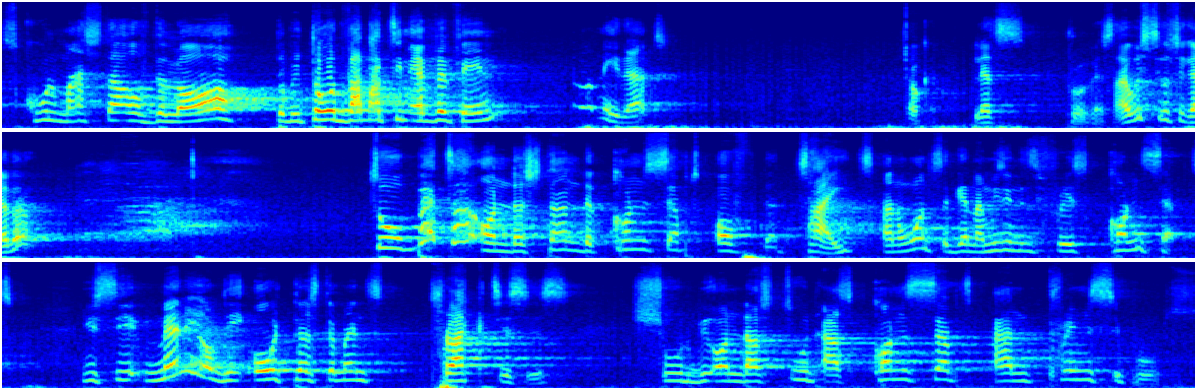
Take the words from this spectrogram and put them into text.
schoolmaster of the law to be told verbatim everything. You don't need that. Okay, let's progress. Are we still together? To better understand the concept of the tithe, and once again, I'm using this phrase concept. You see, many of the Old Testament practices should be understood as concepts and principles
